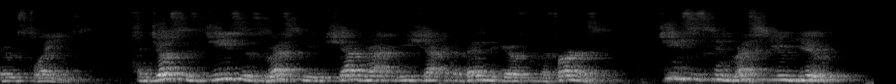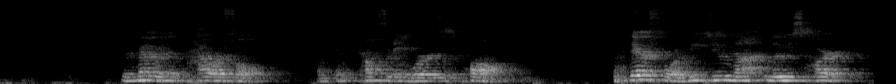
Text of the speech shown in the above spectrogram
those flames. And just as Jesus rescued Shadrach, Meshach, and Abednego from the furnace, Jesus can rescue you. Remember the powerful and comforting words of Paul. Therefore, we do not lose heart.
